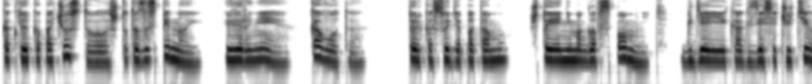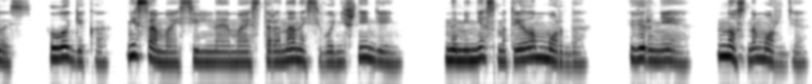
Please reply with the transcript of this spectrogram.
как только почувствовала что-то за спиной, вернее, кого-то. Только судя по тому, что я не могла вспомнить, где и как здесь очутилась, логика – не самая сильная моя сторона на сегодняшний день. На меня смотрела морда. Вернее, нос на морде.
